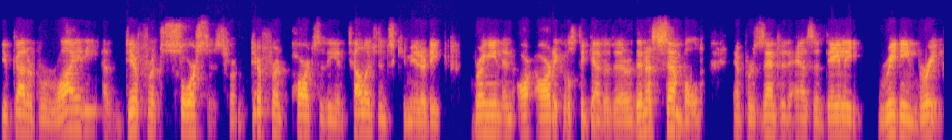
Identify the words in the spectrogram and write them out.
you've got a variety of different sources from different parts of the intelligence community bringing in articles together that are then assembled and presented as a daily reading brief.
